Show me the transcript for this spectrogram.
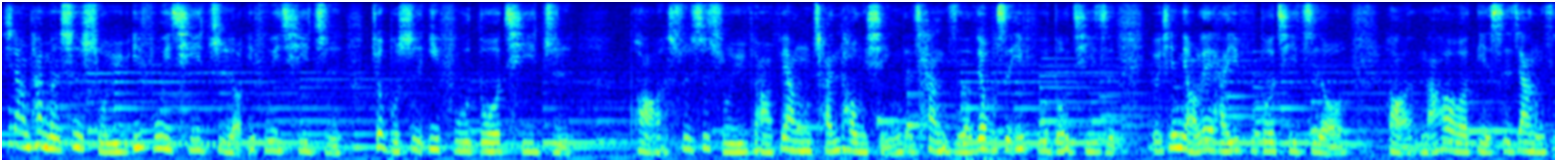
像他们是属于一夫一妻制哦，一夫一妻制就不是一夫多妻制，哈，是是属于哈非常传统型的这样子哦，就不是一夫多妻制。有些鸟类还一夫多妻制哦，好，然后也是这样子，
